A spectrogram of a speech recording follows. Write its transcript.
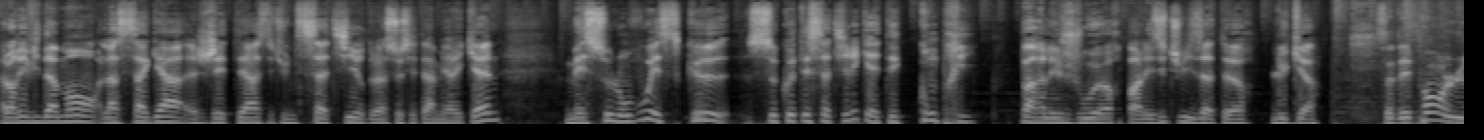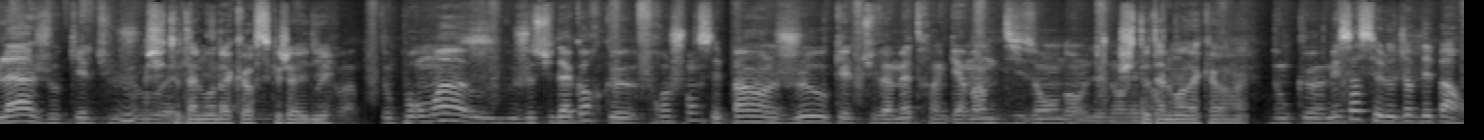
Alors évidemment, la saga GTA, c'est une satire de la société américaine, mais selon vous, est-ce que ce côté satirique a été compris par les joueurs, par les utilisateurs Lucas Ça dépend l'âge auquel tu joues. Je suis totalement d'accord, ce que j'allais dire. Donc pour moi, je suis d'accord que franchement, c'est pas un jeu auquel tu vas mettre un gamin de 10 ans dans, le, dans Je suis totalement d'accord. Ouais. Donc, euh, mais ça, c'est le job des parents,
